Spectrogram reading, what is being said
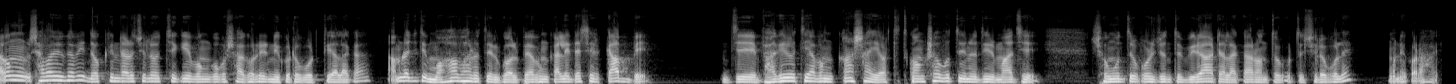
এবং স্বাভাবিকভাবেই দক্ষিণ রাঢ় ছিল হচ্ছে গিয়ে বঙ্গোপসাগরের নিকটবর্তী এলাকা। আমরা যদি মহাভারতের গল্পে এবং কালিদাসের কাব্যে যে ভাগীরথী এবং কাঁসাই, অর্থাৎ কংসাবতী নদীর মাঝে সমুদ্র পর্যন্ত বিরাট এলাকার অন্তর্গত ছিল বলে মনে করা হয়।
